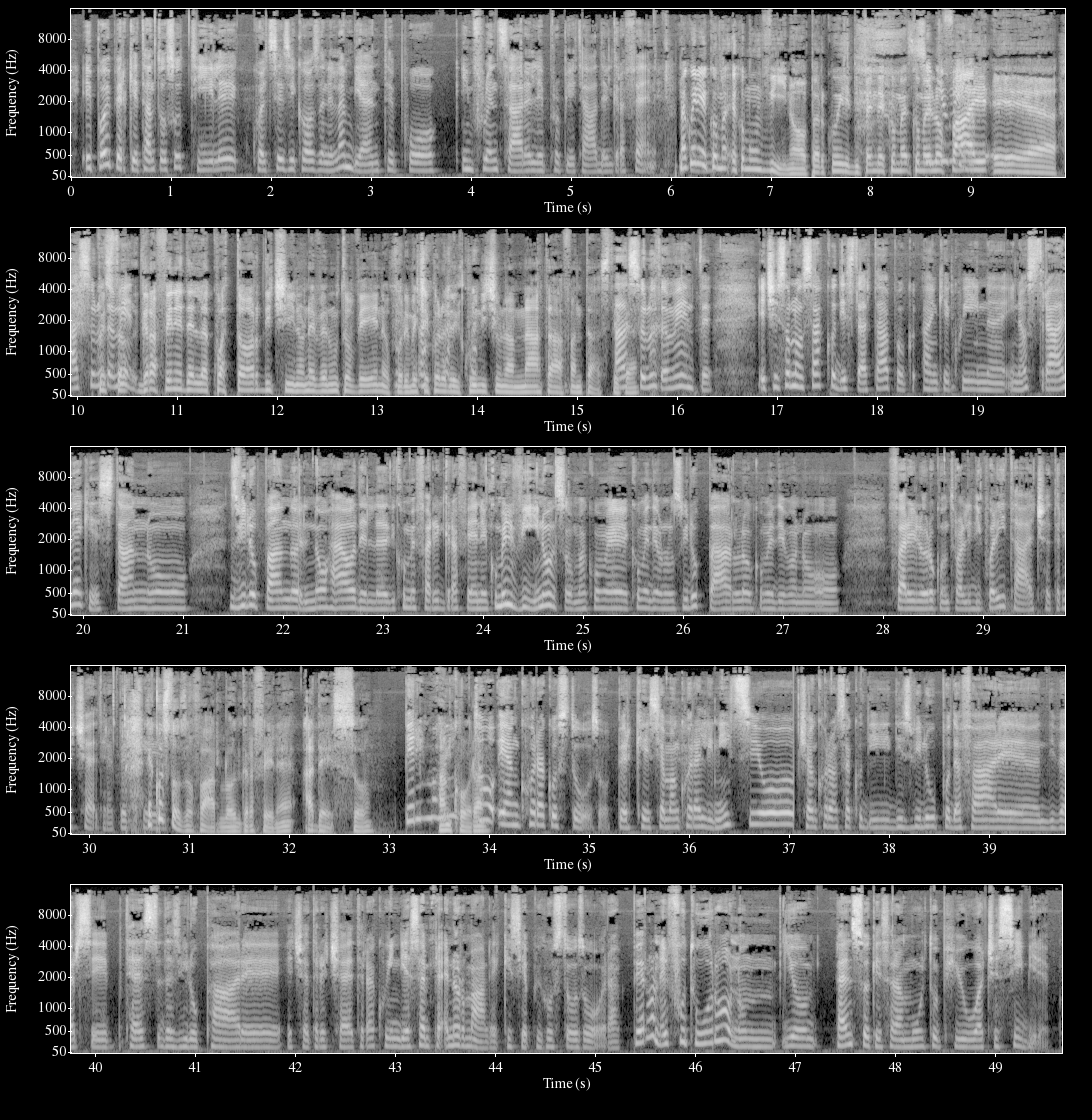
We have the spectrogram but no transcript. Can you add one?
E poi perché è tanto sottile, qualsiasi cosa nell'ambiente può influenzare le proprietà del grafene. Ma quindi è come, è come un vino, per cui dipende come, come sì, lo fai e uh, questo grafene del 14 non è venuto bene, oppure invece quello del 15 un'annata fantastica. Assolutamente. E ci sono un sacco di start-up anche qui in, in Australia che stanno sviluppando il know-how del, di come fare il grafene, come il vino, insomma, come, come devono svilupparlo, come devono fare i loro controlli di qualità, eccetera, eccetera. Perché... È costoso farlo il grafene adesso? Per il momento ancora? è ancora costoso perché siamo ancora all'inizio, c'è ancora un sacco di, di, sviluppo da fare, diversi test da sviluppare, eccetera, eccetera. Quindi è, sempre, è normale che sia più costoso ora. Però nel futuro non, io penso che sarà molto più accessibile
